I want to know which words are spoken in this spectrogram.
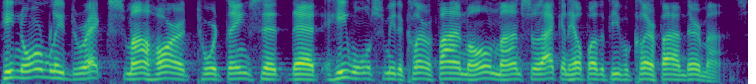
He normally directs my heart toward things that, that He wants me to clarify in my own mind so that I can help other people clarify in their minds.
